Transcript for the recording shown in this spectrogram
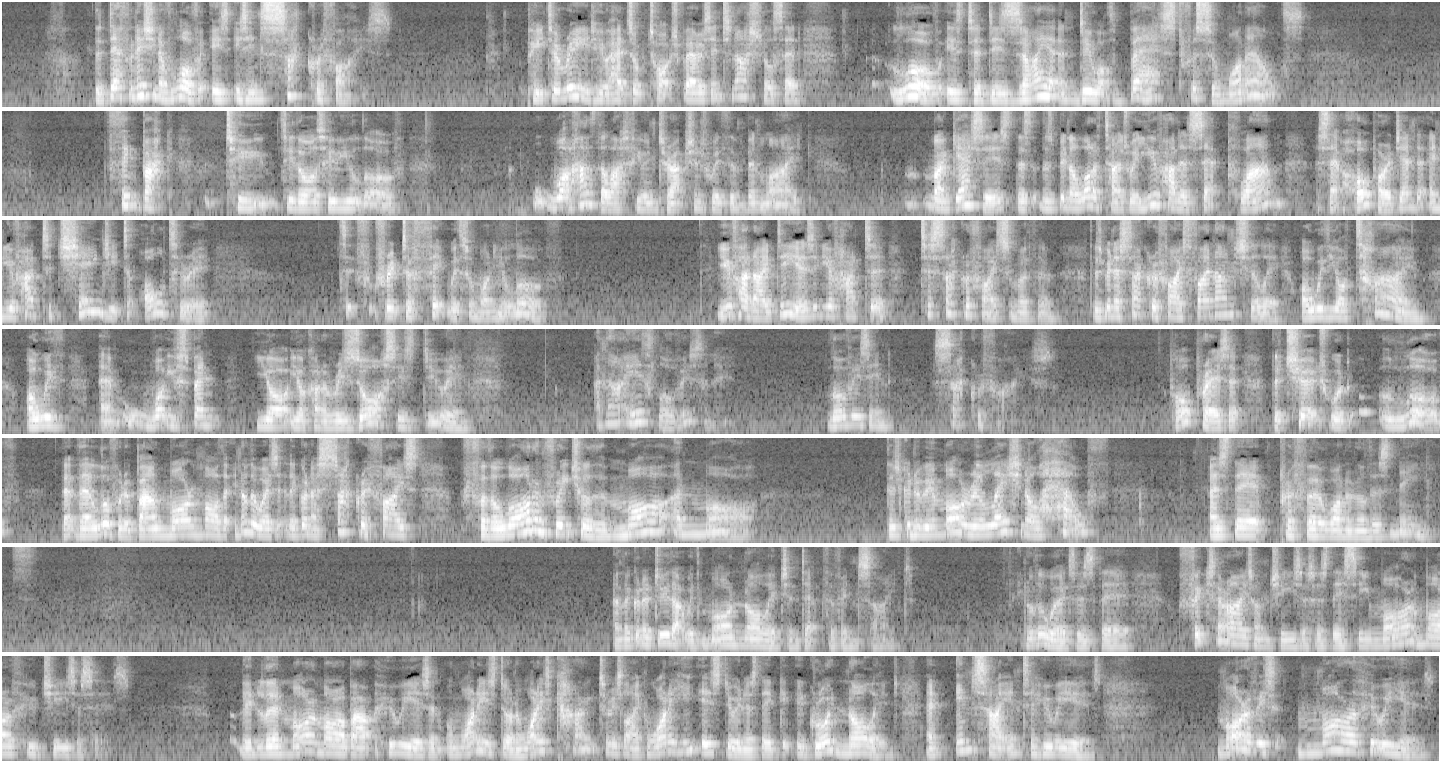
The definition of love is, is in sacrifice. Peter Reid, who heads up Torchbearers International, said, Love is to desire and do what's best for someone else. Think back to, to those who you love. What has the last few interactions with them been like? My guess is there's, there's been a lot of times where you've had a set plan a set hope or agenda and you've had to change it to alter it to, for it to fit with someone you love. You've had ideas and you've had to, to sacrifice some of them. There's been a sacrifice financially or with your time or with um, what you've spent your, your kind of resources doing. And that is love, isn't it? Love is in sacrifice. Paul prays that the church would love, that their love would abound more and more. That, in other words, they're going to sacrifice for the Lord and for each other more and more. There's going to be more relational health as they prefer one another's needs. And they're going to do that with more knowledge and depth of insight. In other words, as they fix their eyes on Jesus as they see more and more of who Jesus is. They learn more and more about who he is and, and what he's done and what his character is like and what he is doing as they grow in knowledge and insight into who he is. More of his, more of who he is.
